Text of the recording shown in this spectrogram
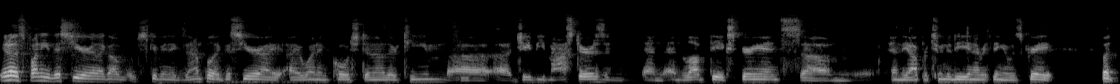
you know it's funny this year. Like I'll just give you an example. Like this year, I, I went and coached another team, uh, uh, JB Masters, and and and loved the experience um, and the opportunity and everything. It was great. But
